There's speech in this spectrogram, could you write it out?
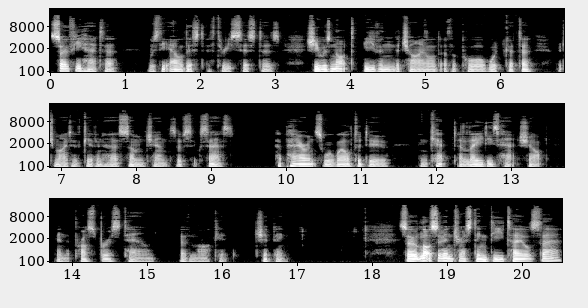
Sophie Hatter was the eldest of three sisters. She was not even the child of a poor woodcutter, which might have given her some chance of success. Her parents were well to do and kept a lady's hat shop in the prosperous town of Market Chipping. So lots of interesting details there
